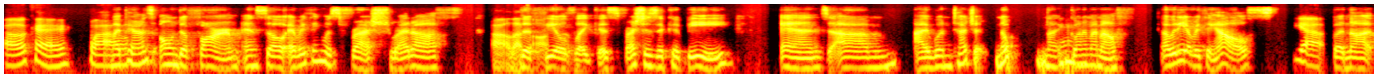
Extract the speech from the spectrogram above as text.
Oh, okay. Wow. My parents owned a farm, and so everything was fresh right off oh, the awesome. fields, like as fresh as it could be. And um, I wouldn't touch it. Nope, not Mm. going in my mouth. I would eat everything else, Yeah. but not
